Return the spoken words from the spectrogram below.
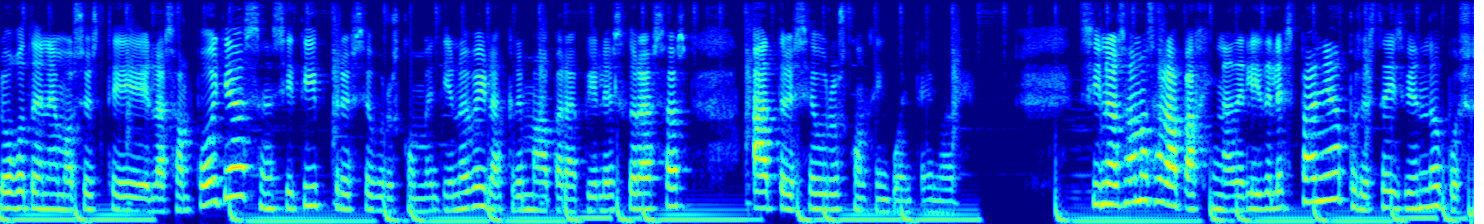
Luego tenemos este, las ampollas Sensitive 3,29 euros y la crema para pieles grasas a 3,59 euros. Si nos vamos a la página de Lidl España, pues estáis viendo pues,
